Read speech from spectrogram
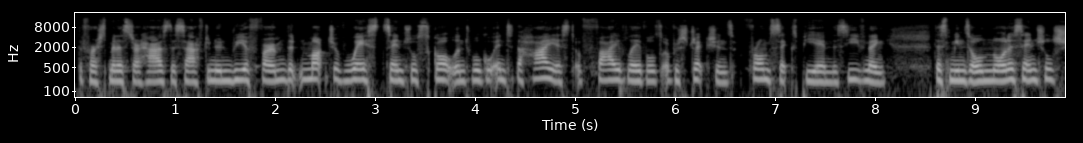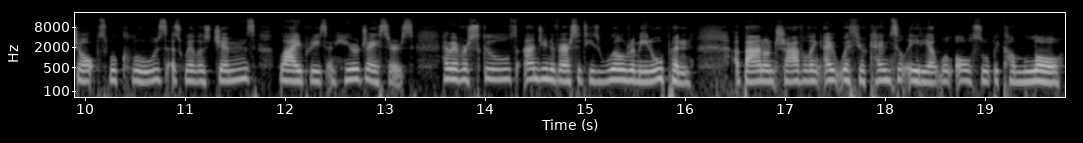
The First Minister has this afternoon reaffirmed that much of west central Scotland will go into the highest of five levels of restrictions from 6pm this evening. This means all non essential shops will close, as well as gyms, libraries, and hairdressers. However, schools and universities will remain open. A ban on travelling out with your council area will also become law.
